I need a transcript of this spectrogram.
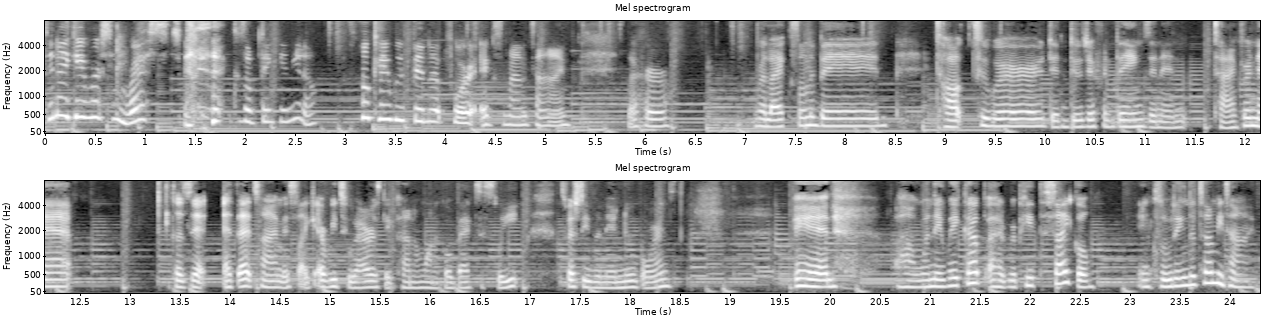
then I gave her some rest because I'm thinking, you know, okay, we've been up for X amount of time. Let her relax on the bed, talk to her, then do different things, and then time for nap. Because at, at that time, it's like every two hours they kind of want to go back to sleep, especially when they're newborns. And uh, when they wake up, I repeat the cycle including the tummy time.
